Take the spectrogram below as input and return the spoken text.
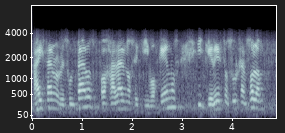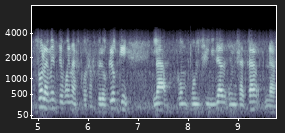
Ahí están los resultados, ojalá nos equivoquemos y que de esto surjan solo, solamente buenas cosas, pero creo que la compulsividad en sacar las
